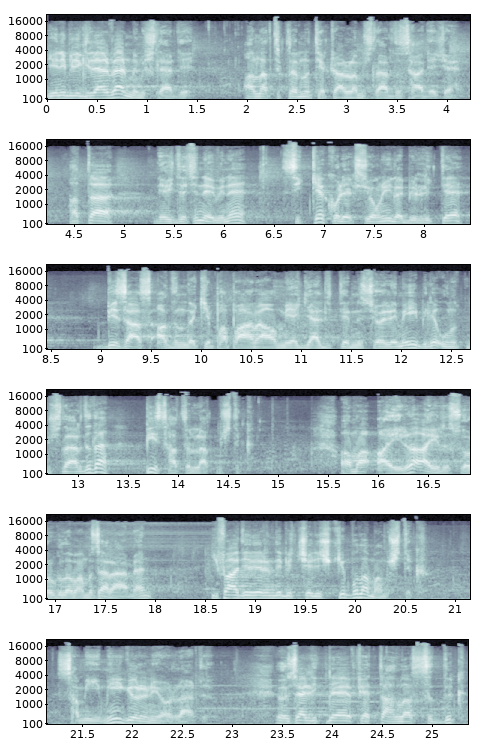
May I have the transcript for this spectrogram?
Yeni bilgiler vermemişlerdi. Anlattıklarını tekrarlamışlardı sadece. Hatta Necdet'in evine sikke koleksiyonuyla birlikte Bizas adındaki papağanı almaya geldiklerini söylemeyi bile unutmuşlardı da biz hatırlatmıştık. Ama ayrı ayrı sorgulamamıza rağmen ifadelerinde bir çelişki bulamamıştık. Samimi görünüyorlardı. Özellikle Fettah'la Sıddık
